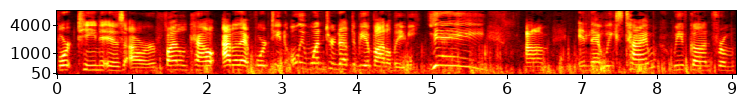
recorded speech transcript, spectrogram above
14 is our final count. Out of that 14, only one turned out to be a bottle baby. Yay! Um, in that week's time, we've gone from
